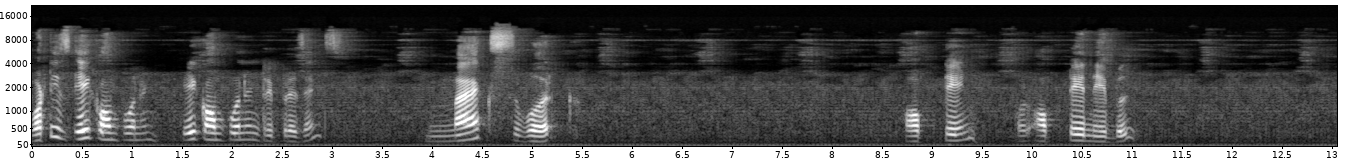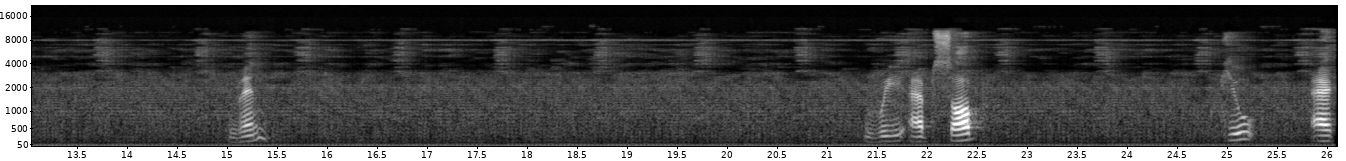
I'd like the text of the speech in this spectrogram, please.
What is A component? A component represents max work obtained or obtainable when we absorb Q at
